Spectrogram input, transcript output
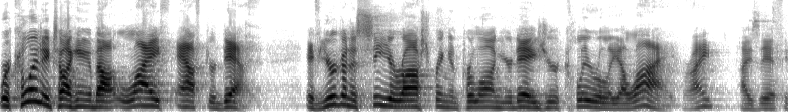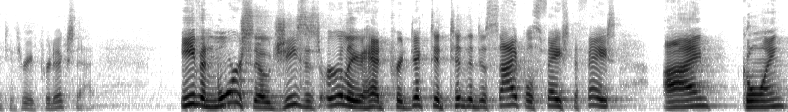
We're clearly talking about life after death. If you're going to see your offspring and prolong your days, you're clearly alive, right? Isaiah 53 predicts that. Even more so, Jesus earlier had predicted to the disciples face to face, I'm going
